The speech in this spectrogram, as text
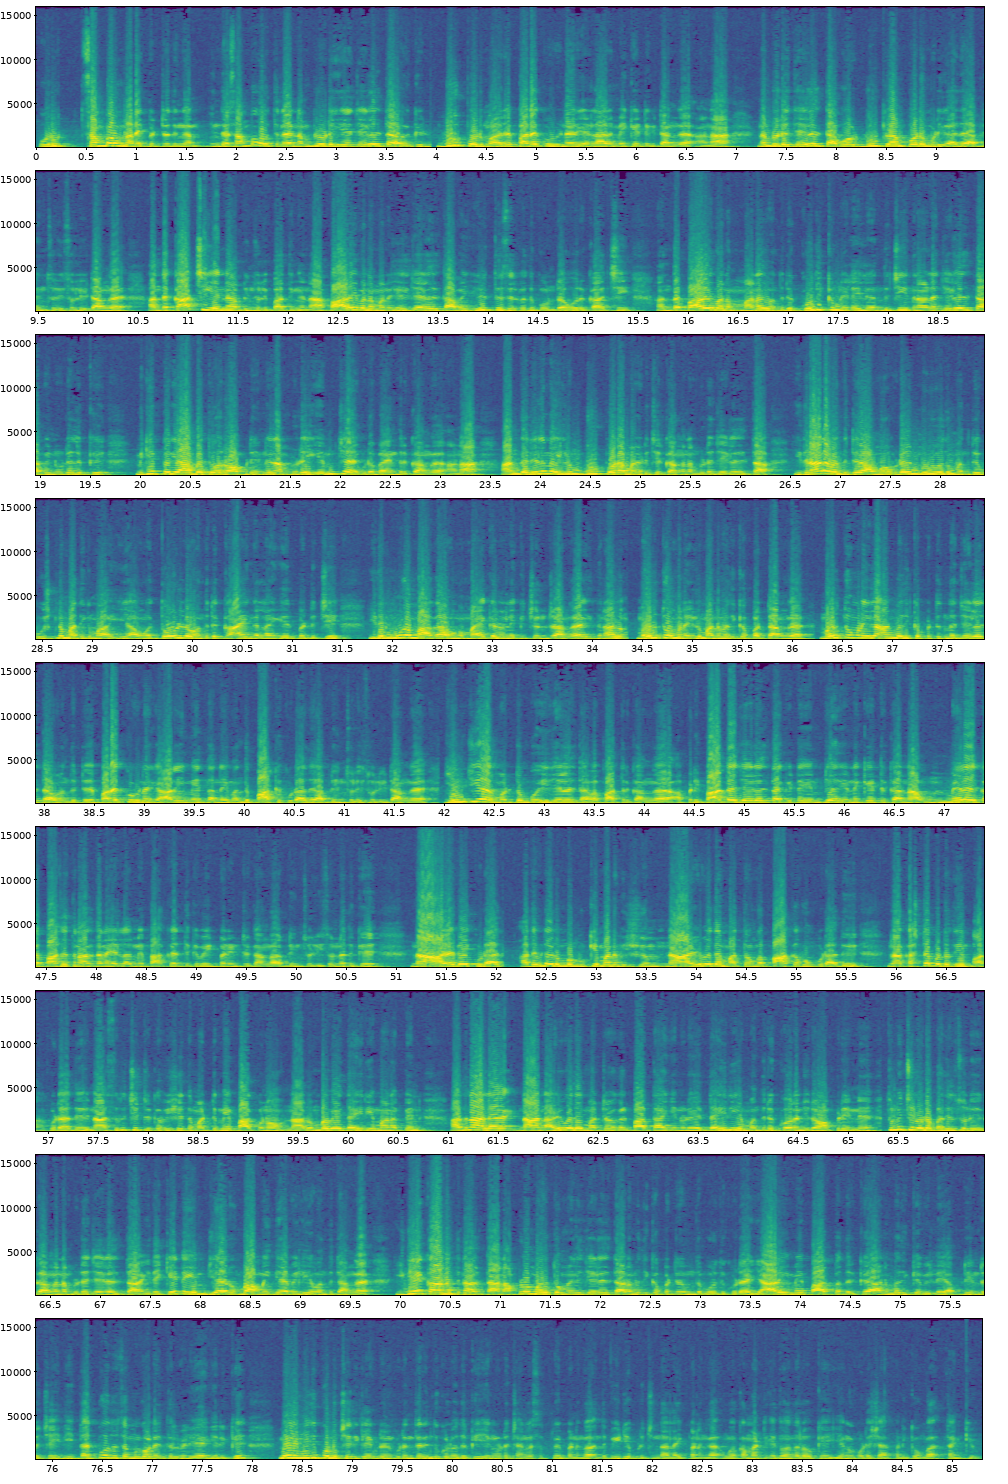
ஒரு சம்பவம் நடைபெற்றதுங்க. இந்த சம்பவத்துல நம்மளுடைய ஜெயலலிதாவுக்கு டூப் போடுமாறு படக்குழுவினர் எல்லாருமே கேட்டுக்கிட்டாங்க. ஆனா நம்மளுடைய ஜெயலலிதாவோ டூப்லாம் போட முடியாது அப்படின்னு சொல்லி சொல்லிட்டாங்க. அந்த காட்சி என்ன அப்படின்னு சொல்லி பாத்தீங்கன்னா பாலைவன மணலில் ஜெயலலிதாவை இழுத்து செல்வது போன்ற ஒரு காட்சி. அந்த பாலைவன மணல் வந்துட்டு கொதிக்கும் நிலையில இருந்துச்சு. இதனால ஜெயலலிதாவின் உடலுக்கு மிகப்பெரிய ஆபத்து வரும் அப்படின்னு நம்மளுடைய எம்ஜிஆர் கூட பயந்திருக்காங்க. ஆனா அந்த நிலைமையிலும் டூப் போடாம நடிச்சிருக்காங்க நம்மளுடைய ஜெயலலிதா. இதனால வந்துட்டு அவங்க உடல் முழுவதும் வந்துட்டு உஷ்ணம் அதிகமாகி அவங்க உடலில் வந்துட்டு காயங்கள்லாம் ஏற்பட்டுச்சு. இதன் மூலமாக அவங்க மயக்க நிலைக்கு சென்றாங்க. இதனால் மருத்துவமனையிலும் அனுமதிக்கப்பட்டாங்க. மருத்துவமனையில் அனுமதிக்கப்பட்டிருந்த ஜெயலலிதா வந்துட்டு படக்குழுவினர் யாரையுமே தன்னை வந்து பார்க்க கூடாது அப்படின்னு சொல்லி சொல்லிட்டாங்க. எம்ஜிஆர் மட்டும் போய் ஜெயலலிதாவை பார்த்திருக்காங்க. அப்படி பார்த்த ஜெயலலிதா கிட்ட எம்ஜிஆர் என்ன கேட்டிருக்காருன்னா உன் மேல இருக்க பாசத்தினால தானே எல்லாருமே பார்க்கறதுக்கு வெயிட் பண்ணிட்டு இருக்காங்க அப்படின்னு சொல்லி சொன்னதுக்கு நான் அழவே கூடாது. அதை விட ரொம்ப முக்கியமான விஷயம் நான் அழுவதை மற்றவங்க பார்க்கவும் கூடாது. நான் கஷ்டப்பட்டதையும் பார்க்க கூடாது நான் சிரிச்சிட்டு இருக்க விஷயத்தை மட்டுமே பார்க்கணும். நான் ரொம்ப ரொம்பவே தைரியமான பெண். அதனால நான் அழுவதை மற்றவர்கள் பார்த்தா என்னுடைய தைரியம் வந்துட்டு குறைஞ்சிடும் அப்படின்னு துணிச்சலோட பதில் சொல்லியிருக்காங்க நம்மளுடைய ஜெயலலிதா. இதை கேட்ட எம்ஜிஆர் ரொம்ப அமைதியா வெளியே வந்துட்டாங்க. இதே காரணத்தினால் தான் அப்பளோ மருத்துவமனையில் ஜெயலலிதா அனுமதிக்கப்பட்டிருந்த போது கூட யாரையுமே பார்ப்பதற்கு அனுமதிக்கவில்லை அப்படின்ற செய்தி தற்போது சமூக வலைதளத்தில் வெளியாகி இருக்கு மேலும் இது போன்ற செய்திகளை உடனுக்குடன் தெரிந்து கொள்வதற்கு எங்களோட சேனலை சப்ஸ்கிரைப் பண்ணுங்க. இந்த வீடியோ பிடிச்சிருந்தா லைக் பண்ணுங்க. உங்க கமெண்ட் எதுவாக இருந்தாலும் ஓகே எங்க கூட ஷேர் பண்ணிக்கோங்க. தேங்க்யூ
